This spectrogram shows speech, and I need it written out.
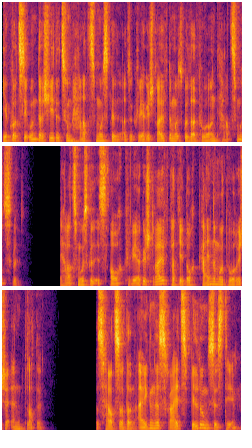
Hier kurz die Unterschiede zum Herzmuskel, also quergestreifte Muskulatur und Herzmuskel. Der Herzmuskel ist auch quergestreift, hat jedoch keine motorische Endplatte. Das Herz hat ein eigenes Reizbildungssystem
